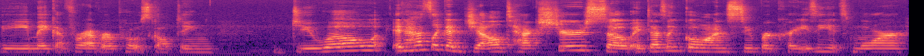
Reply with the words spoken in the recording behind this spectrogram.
the Makeup Forever Pro Sculpting Duo. It has like a gel texture, so it doesn't go on super crazy. It's more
